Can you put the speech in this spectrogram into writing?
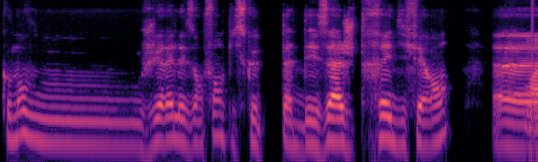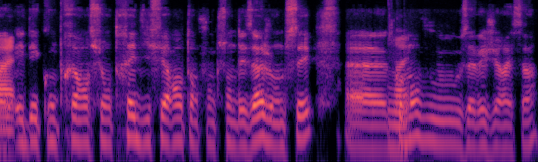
comment vous gérez les enfants, puisque tu as des âges très différents euh, Ouais, et des compréhensions très différentes en fonction des âges, on le sait. Euh, ouais. comment vous avez géré ça?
